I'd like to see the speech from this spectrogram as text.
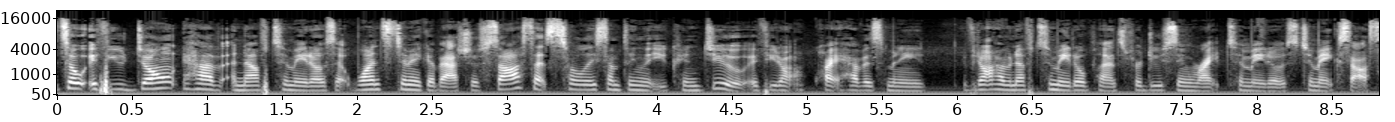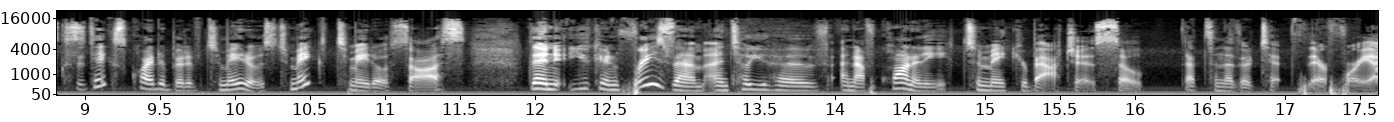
So if you don't have enough tomatoes at once to make a batch of sauce, that's totally something that you can do. If you don't quite have as many, if you don't have enough tomato plants producing ripe tomatoes to make sauce, because it takes quite a bit of tomatoes to make tomato sauce, then you can freeze them until you have enough quantity to make your batches. So that's another tip there for you.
